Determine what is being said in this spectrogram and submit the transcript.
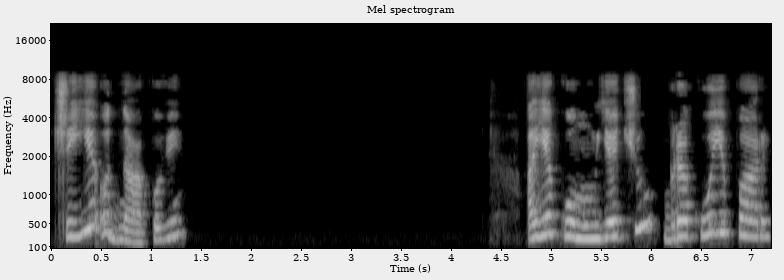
Чи є однакові? А якому м'ячу бракує пари?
